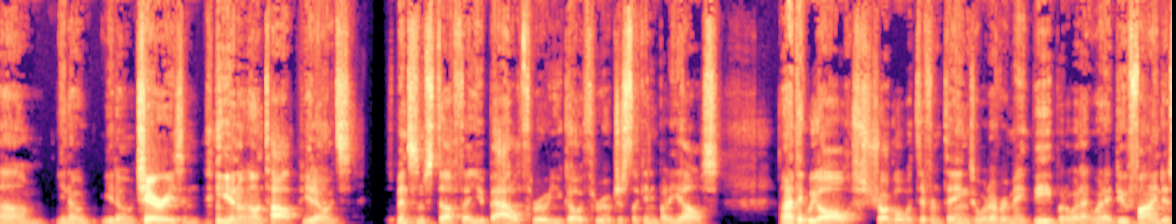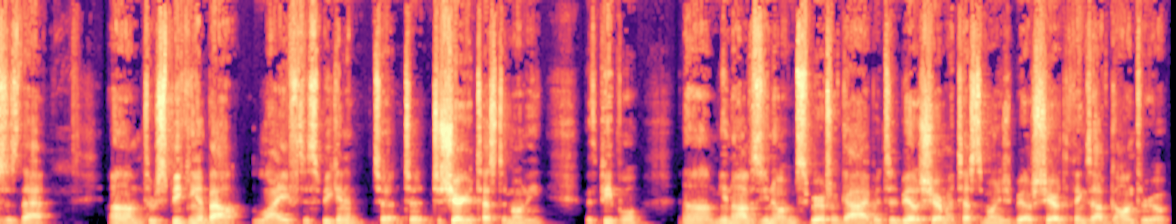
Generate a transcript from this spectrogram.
um, you know you know cherries and you know on top you yeah. know it's, it's been some stuff that you battle through you go through just like anybody else and i think we all struggle with different things or whatever it may be but what i, what I do find is is that um, through speaking about life to speaking to, to to share your testimony with people um, you know obviously you know i'm a spiritual guy but to be able to share my testimony to be able to share the things i've gone through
